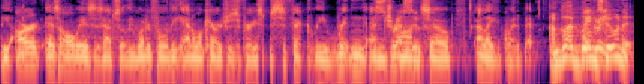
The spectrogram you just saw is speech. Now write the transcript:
The art, as always, is absolutely wonderful. The animal characters are very specifically written and drawn, so I like it quite a bit. I'm glad Boom's doing it.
